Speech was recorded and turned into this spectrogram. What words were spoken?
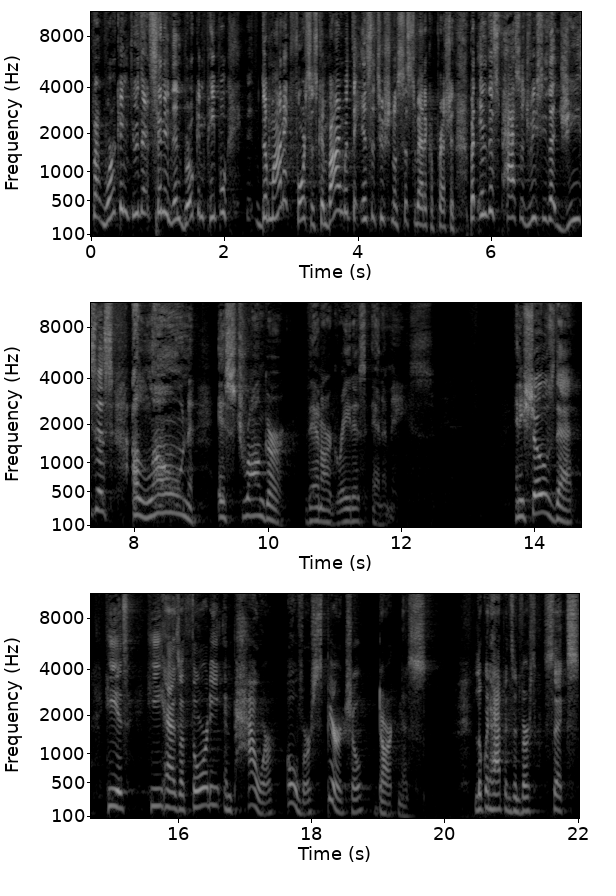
But working through that sin and then broken people, demonic forces combined with the institutional systematic oppression. But in this passage, we see that Jesus alone is stronger than our greatest enemies. And he shows that he, is, he has authority and power over spiritual darkness. Look what happens in verse 6.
